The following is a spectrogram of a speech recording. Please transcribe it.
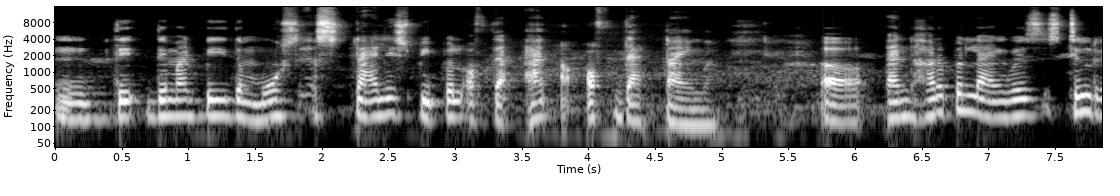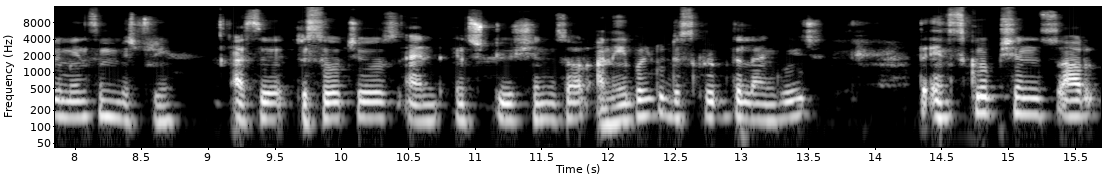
mm, they, they might be the most stylish people of the of that time uh, and Harappan language still remains a mystery as the researchers and institutions are unable to describe the language. The inscriptions are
